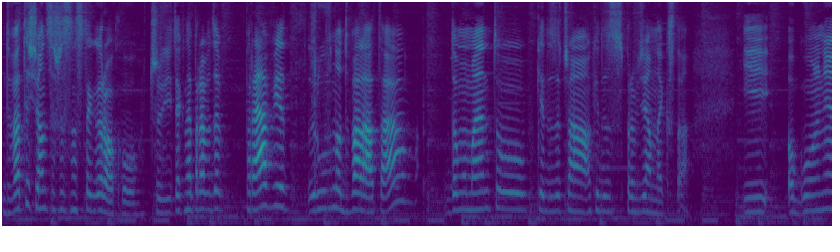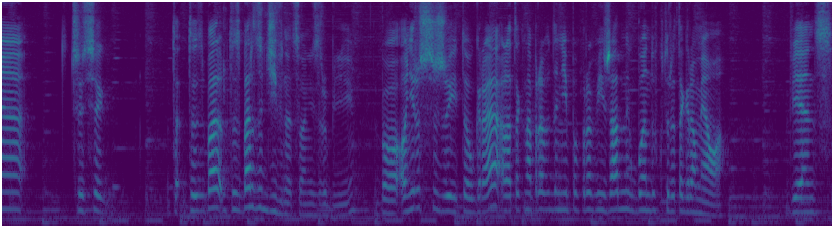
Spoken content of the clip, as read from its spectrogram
2016 roku, czyli tak naprawdę prawie równo dwa lata do momentu, kiedy zaczęłam, kiedy sprawdziłam Nexta. I ogólnie, czy się to, to, jest to jest bardzo dziwne, co oni zrobili, bo oni rozszerzyli tę grę, ale tak naprawdę nie poprawili żadnych błędów, które ta gra miała. Więc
